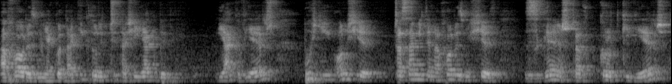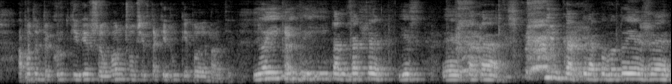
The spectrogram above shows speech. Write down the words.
aforyzm jako taki, który czyta się jakby jak wiersz, później on się, czasami ten aforyzm się zgęszcza w krótki wiersz, a potem te krótkie wiersze łączą się w takie długie poematy. No i, Tak. i, i tam zawsze jest e, taka spinka, która powoduje, że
